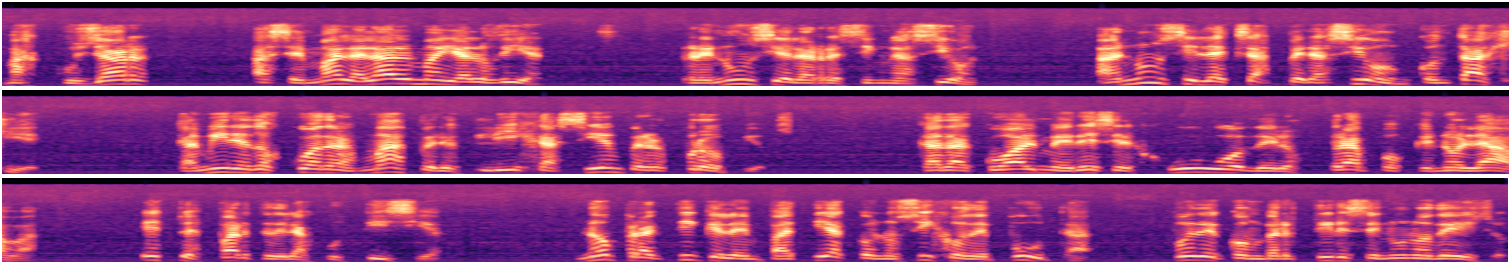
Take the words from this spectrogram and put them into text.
Mascullar hace mal al alma y a los dientes. Renuncie a la resignación. Anuncie la exasperación, contagie Camine dos cuadras más, pero elija siempre los propios. Cada cual merece el jugo de los trapos que no lava. Esto es parte de la justicia. No practique la empatía con los hijos de puta. Puede convertirse en uno de ellos.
